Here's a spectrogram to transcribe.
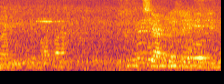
રામદેવ બાપા. રક્ષા કરજો, નવ,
